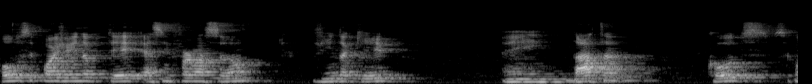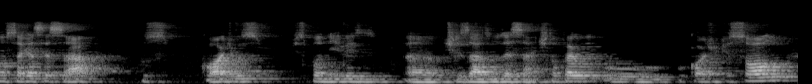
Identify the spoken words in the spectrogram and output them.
ou você pode ainda obter essa informação vindo aqui em Data Codes, você consegue acessar os códigos disponíveis uh, utilizados no DSite. Então, pego o, o código de solo,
